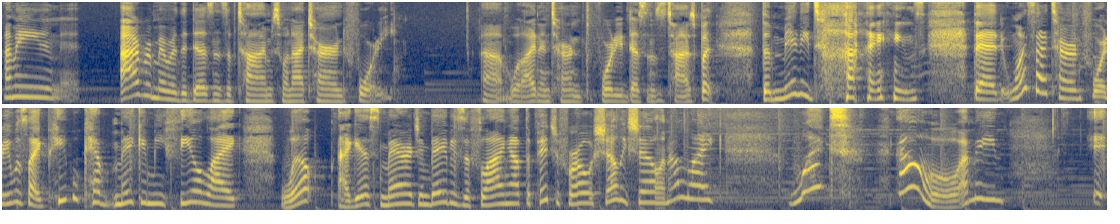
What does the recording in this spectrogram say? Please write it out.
I mean, I remember the dozens of times when I turned 40 um, well, I didn't turn 40 dozens of times, but the many times that once I turned 40, it was like people kept making me feel like, well, I guess marriage and babies are flying out the picture for old Chelley Shell. And I'm like, what? No, I mean, it,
